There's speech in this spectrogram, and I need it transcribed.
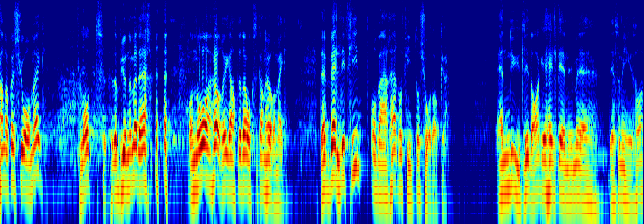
Kan dere se meg? Flott. Det begynner med der. Og nå hører jeg at dere også kan høre meg. Det er veldig fint å være her og fint å se dere. En nydelig dag. Jeg er helt enig med det som Inge sa.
